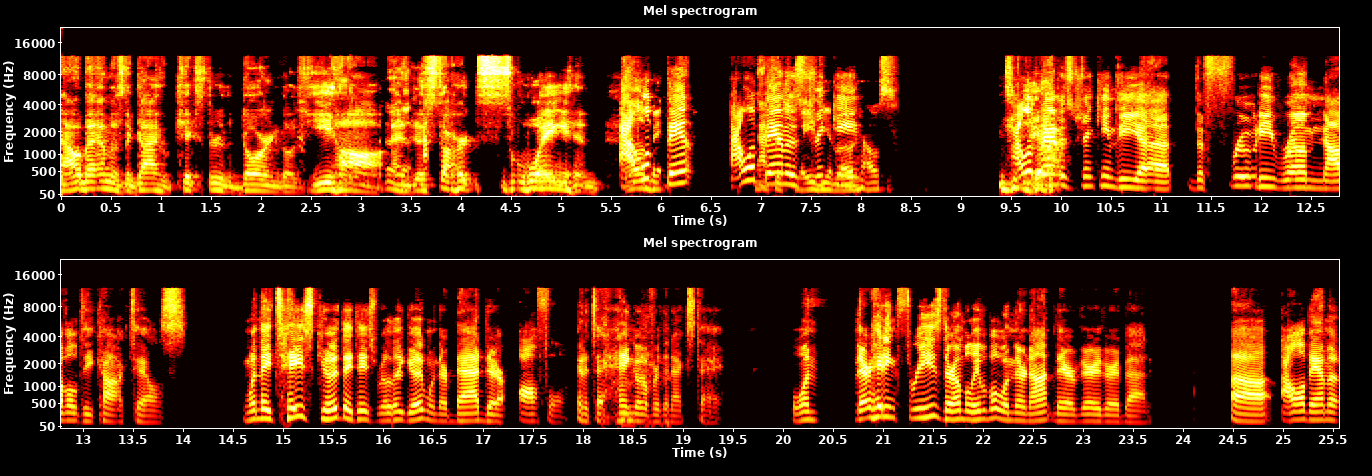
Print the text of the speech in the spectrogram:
Alabama's the guy who kicks through the door and goes yeehaw and just starts swinging. Alabama- Alabama Alabama's Patrick Swayze in drinking Roadhouse. Alabama's drinking the uh the fruity rum novelty cocktails. When they taste good, they taste really good. When they're bad, they're awful, and it's a hangover the next day. When they're hitting threes, they're unbelievable. When they're not, they're very, very bad. Uh, Alabama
